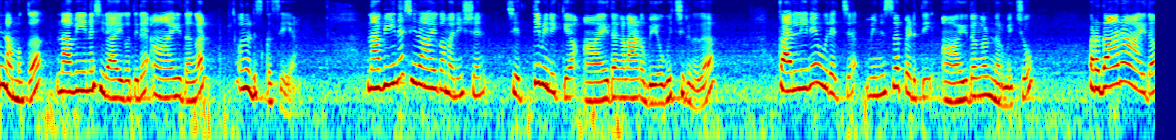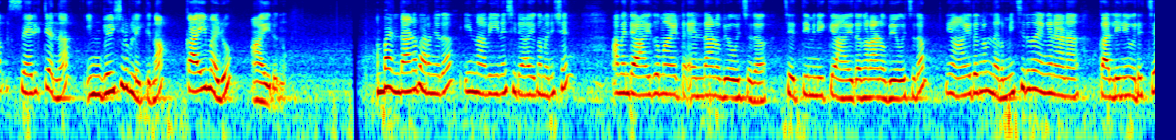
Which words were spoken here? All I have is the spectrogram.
നമുക്ക് നവീന ശിലായുഗത്തിലെ ആയുധങ്ങൾ ഒന്ന് ഡിസ്കസ് ചെയ്യാം. നവീന ശിലായുഗ മനുഷ്യൻ ചെത്തിമിനുക്കിയ ആയുധങ്ങളാണ് ഉപയോഗിച്ചിരുന്നത്. കല്ലിനെ ഉരച്ച് മിനുസപ്പെടുത്തി ആയുധങ്ങൾ നിർമ്മിച്ചു. പ്രധാന ആയുധം സെൽറ്റ് എന്ന് ഇംഗ്ലീഷിൽ വിളിക്കുന്ന കൈമഴു ആയിരുന്നു. അപ്പം എന്താണ് പറഞ്ഞത്? ഈ നവീന ശിലായുഗ മനുഷ്യൻ അവന്റെ ആയുധമായിട്ട് എന്താണ് ഉപയോഗിച്ചത്? ചെത്തിമിനിക്ക് ആയുധങ്ങളാണ് ഉപയോഗിച്ചത്. ഈ ആയുധങ്ങൾ നിർമ്മിച്ചിരുന്നത് എങ്ങനെയാണ്? കല്ലിനെ ഉരച്ച്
